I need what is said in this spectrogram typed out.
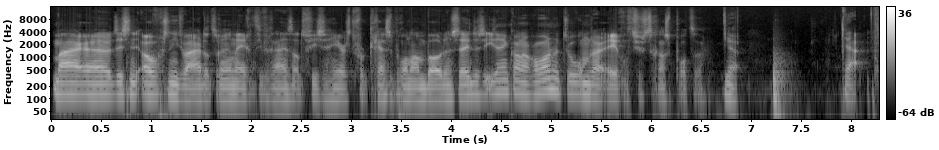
Maar eh, het is niet, overigens niet waar dat er een negatief reisadvies heerst voor Kresbron aan Bodensee. Dus iedereen kan er gewoon naartoe om daar egeltjes te gaan spotten. Ja. Ja, we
